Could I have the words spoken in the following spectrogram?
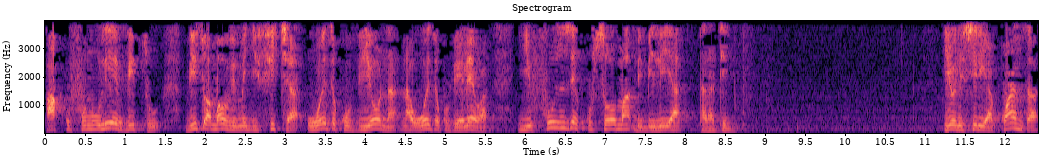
akufunulie vitu vitu ambavyo vimejificha uweze kuviona na uweze kuvielewa jifunze kusoma bibilia taratibu. Hiyo ni siri ya kwanza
